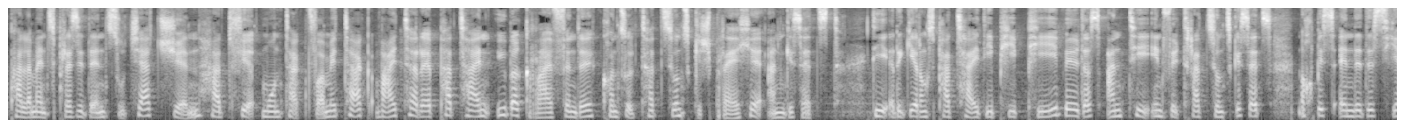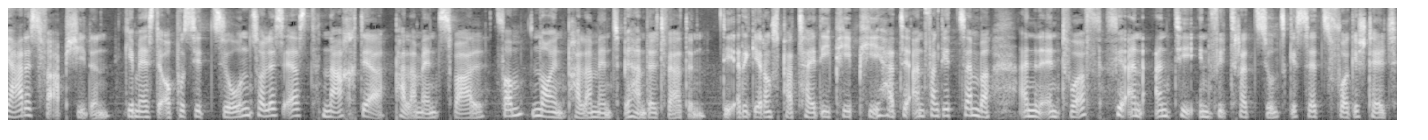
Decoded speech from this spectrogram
Parlamentspräsident Su Chia-chuen hat für Montagvormittag weitere parteienübergreifende Konsultationsgespräche angesetzt. Die Regierungspartei DPP will das Anti-Infiltrationsgesetz noch bis Ende des Jahres verabschieden. Gemäß der Opposition soll es erst nach der Parlamentswahl vom neuen Parlament behandelt werden. Die Regierungspartei DPP hatte Anfang Dezember einen Entwurf für ein Anti-Infiltrationsgesetz vorgestellt.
